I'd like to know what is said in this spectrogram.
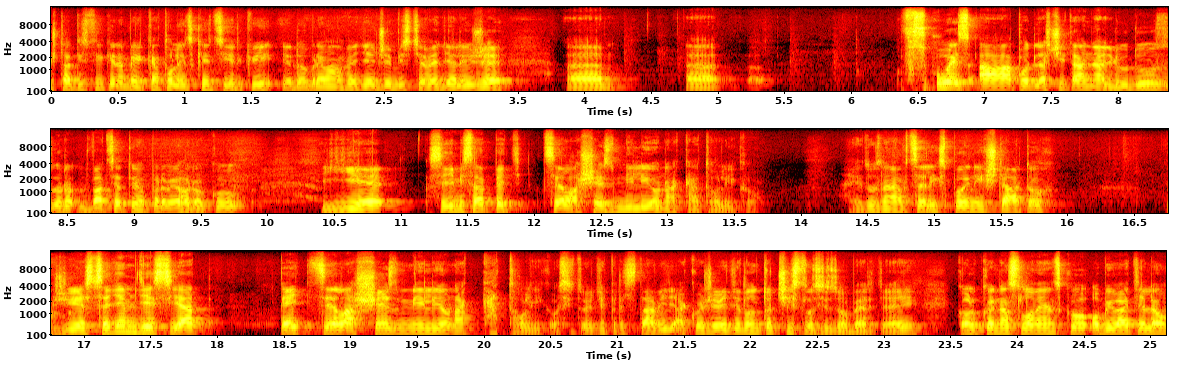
štatistiky napríklad katolíckej církvy, je dobre vám vedieť, že by ste vedeli, že e, v USA podľa ščítania ľudu z 21. roku je 75,6 milióna katolíkov. Hej, to znamená, v celých Spojených štátoch žije 75,6 milióna katolíkov. Si to viete predstaviť? Akože viete, to číslo si zoberte. Hej. Koľko je na Slovensku obyvateľov?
